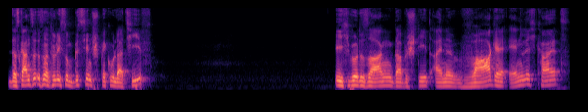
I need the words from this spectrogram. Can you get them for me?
Das Ganze ist natürlich so ein bisschen spekulativ. Ich würde sagen, da besteht eine vage Ähnlichkeit.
